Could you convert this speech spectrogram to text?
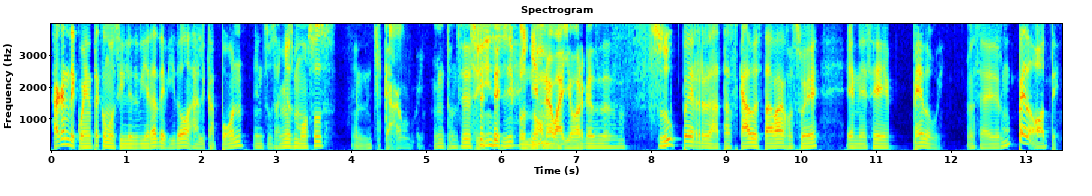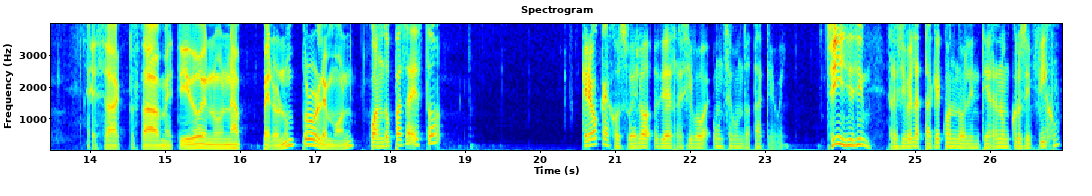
hagan de cuenta como si les hubiera debido al Capón en sus años mozos en Chicago, güey. Entonces, Sí, sí, sí, pues y en. Nueva York, es- súper atascado estaba Josué en ese pedo, güey. O sea, era un pedote. Exacto, estaba metido en una, pero en un problemón. Cuando pasa esto, creo que a Josué lo, un segundo ataque, güey. Sí, sí, sí. Recibe el ataque cuando le entierran un crucifijo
